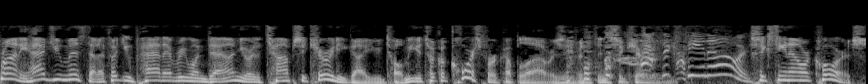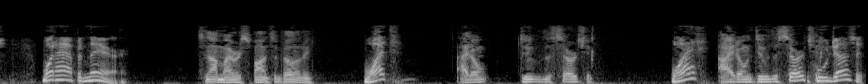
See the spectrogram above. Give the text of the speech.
Ronnie, how'd you miss that? I thought you pat everyone down. You're the top security guy, you told me. You took a course for a couple of hours even in security. 16 hours. 16-hour course. What happened there? It's not my responsibility. What? I don't do the searching. What? I don't do the searching. Who does it?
